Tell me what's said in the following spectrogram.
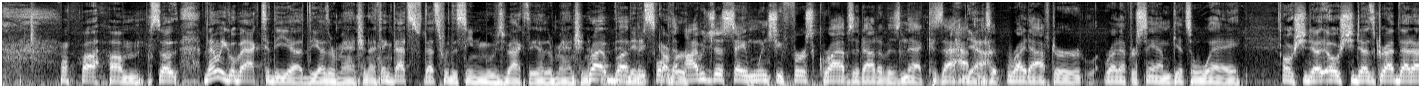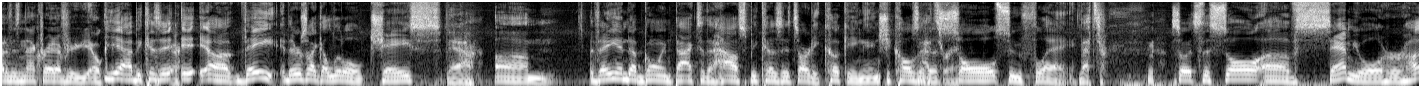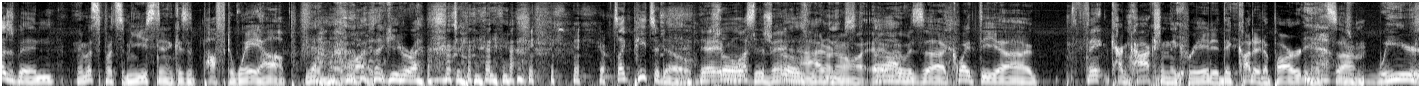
Um, so then we go back to the uh, the other mansion. I think that's that's where the scene moves back to the other mansion. Right, and but they before discover that, I was just saying when she first grabs it out of his neck because that happens Yeah. right after right after Sam gets away. Oh she does oh she does grab that out of his neck right after okay Yeah, because it, it uh, they there's like a little chase. yeah Um, they end up going back to the house because it's already cooking, and she calls it That's a right. soul souffle. that's right. So it's the soul of Samuel, her husband. They must have put some yeast in it because it puffed way up. Yeah, it. I think you're right. it's like pizza dough. Yeah, it So must have been. I don't know. yeast. It, it Um, was uh, quite the uh, thing, concoction they created. They cut it apart, and yeah, it's it um, weird.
